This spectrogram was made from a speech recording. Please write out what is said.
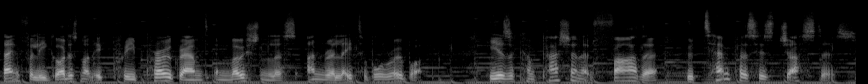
thankfully, God is not a pre programmed, emotionless, unrelatable robot. He is a compassionate Father who tempers His justice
